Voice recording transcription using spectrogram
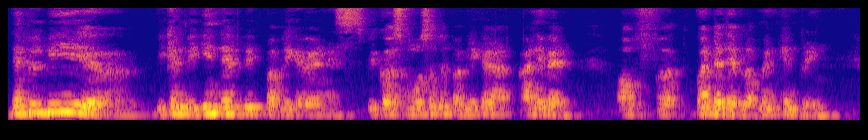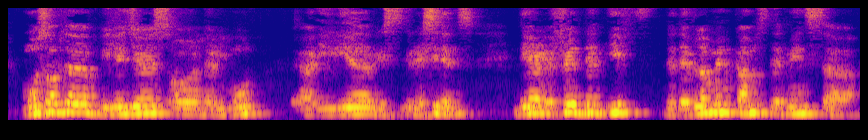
That will be uh, we can begin that with public awareness because most of the public are unaware of uh, what the development can bring. Most of the villagers or the remote uh, area res- residents they are afraid that if the development comes that means uh,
